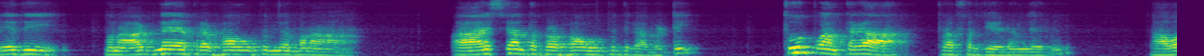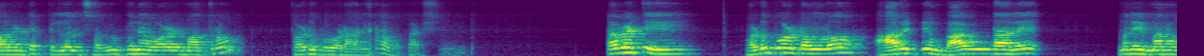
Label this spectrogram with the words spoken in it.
ఏది మన ఆగ్నేయ ప్రభావం ఉంటుంది మన ఆ అయస్కాంత ప్రభావం ఉంటుంది కాబట్టి తూర్పు అంతగా ప్రిఫర్ చేయడం లేదు. కావాలంటే పిల్లలు చదువుకునే వాళ్ళు మాత్రం పడుకోవడానికి అవకాశం ఉంది. కాబట్టి పడుకోవడంలో ఆరోగ్యం బాగుండాలి. మరి మనం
